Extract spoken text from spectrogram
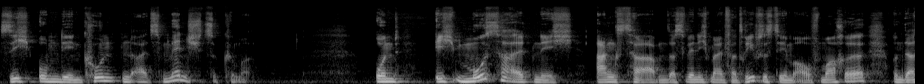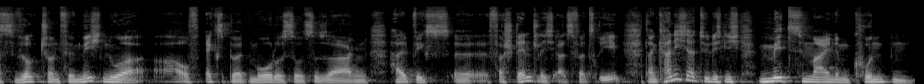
sich um den Kunden als Mensch zu kümmern. Und ich muss halt nicht Angst haben, dass wenn ich mein Vertriebssystem aufmache und das wirkt schon für mich nur auf Expert-Modus sozusagen halbwegs äh, verständlich als Vertrieb, dann kann ich natürlich nicht mit meinem Kunden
